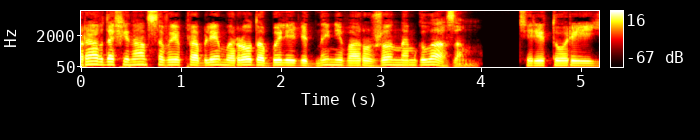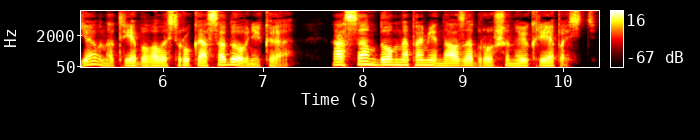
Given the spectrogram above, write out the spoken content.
Правда, финансовые проблемы рода были видны невооруженным глазом. Территории явно требовалась рука садовника, а сам дом напоминал заброшенную крепость.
